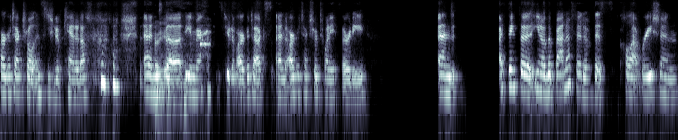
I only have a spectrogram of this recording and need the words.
Architectural Institute of Canada, and the, the American Institute of Architects and Architecture 2030. And I think the you know the benefit of this collaboration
